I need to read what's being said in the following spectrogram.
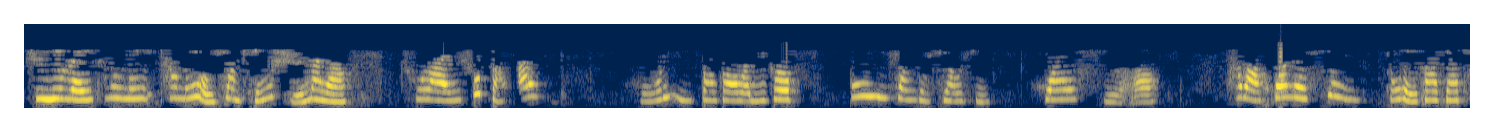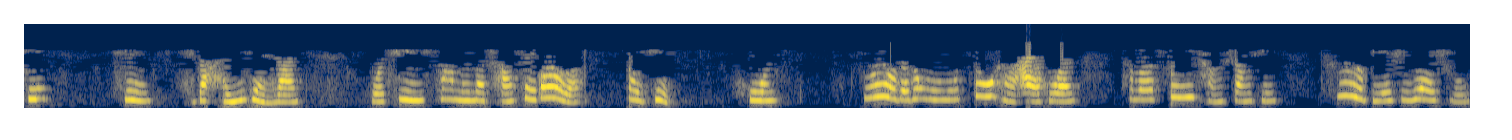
是因为他们没他没有像平时那样出来说早安。狐狸报告了一个悲伤的消息：欢死了。他把欢的信读给大家听。信写的很简单：我去下面的长隧道了，再见，欢。所有的动物都很爱欢，他们非常伤心，特别是鼹鼠。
